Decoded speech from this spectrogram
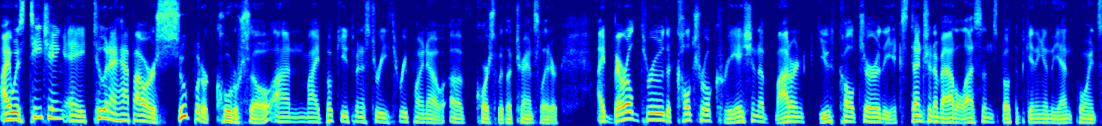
I was teaching a two and a half hour super curso on my book Youth Ministry 3.0, of course, with a translator. I barreled through the cultural creation of modern youth culture, the extension of adolescence, both the beginning and the end points,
